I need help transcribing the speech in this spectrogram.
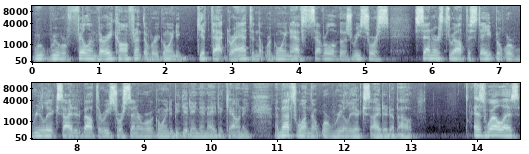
we, we were feeling very confident that we're going to get that grant and that we're going to have several of those resources centers throughout the state, but we're really excited about the resource center we're going to be getting in Ada County. And that's one that we're really excited about. As well as,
